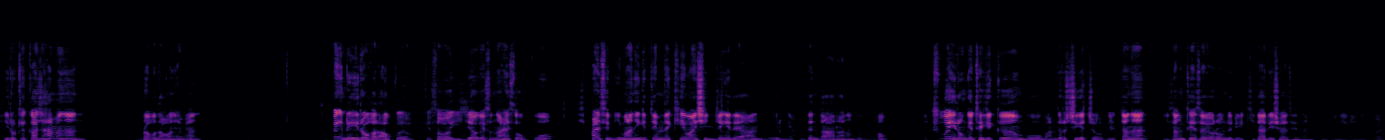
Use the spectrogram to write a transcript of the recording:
이렇게까지 하면은 뭐라고 나오냐면 컴백 레이러가 나올 거예요. 그래서 이 지역에서는 할 수 없고 18세 미만이기 때문에 KYC 인증에 대한 뭐 이런 게 안 된다라는 거예요. 추후에 이런 게 되게끔 뭐 만들어지겠죠. 일단은 이 상태에서 여러분들이 기다리셔야 되는 부분이라는 걸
